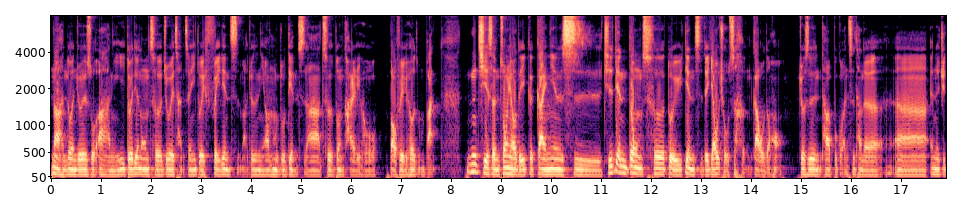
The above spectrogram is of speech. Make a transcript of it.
那很多人就会说啊，你一堆电动车就会产生一堆废电池嘛，就是你要那么多电池啊，车不能开以后报废以后怎么办？那其实很重要的一个概念是，其实电动车对于电池的要求是很高的哈。就是它不管是它的呃 energy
